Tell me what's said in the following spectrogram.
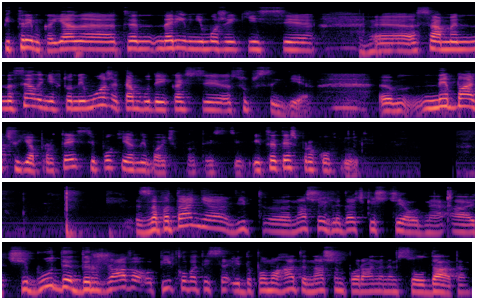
підтримка. Я е, це на рівні може якісь е, саме населення, хто не може, там буде якась субсидія. Ем, Не бачу я протестів, поки я не бачу протестів. І це теж проковтнуть. Запитання від е, нашої глядачки ще одне: чи буде держава опікуватися і допомагати нашим пораненим солдатам?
